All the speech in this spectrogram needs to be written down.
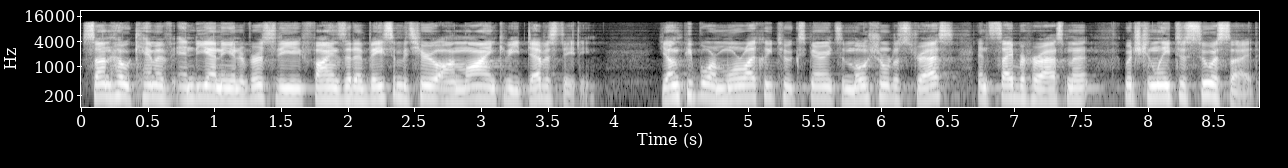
Sun Ho Kim of Indiana University finds that invasive material online can be devastating. Young people are more likely to experience emotional distress and cyber harassment, which can lead to suicide.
